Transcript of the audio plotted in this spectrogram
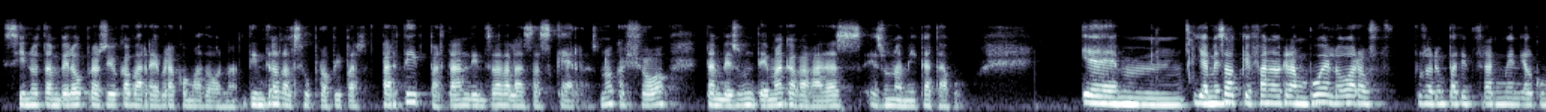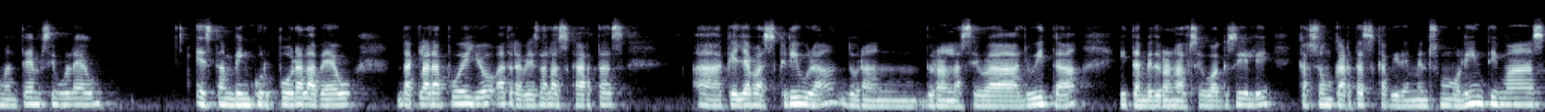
sinó també l'opressió que va rebre com a dona dintre del seu propi partit, per tant, dintre de les esquerres, no? que això també és un tema que a vegades és una mica tabú. I, I a més el que fan el Gran Vuelo, ara us posaré un petit fragment i el comentem si voleu, és també incorpora la veu de Clara Puello a través de les cartes eh, que ella va escriure durant, durant la seva lluita i també durant el seu exili, que són cartes que evidentment són molt íntimes,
